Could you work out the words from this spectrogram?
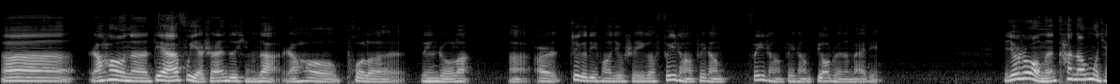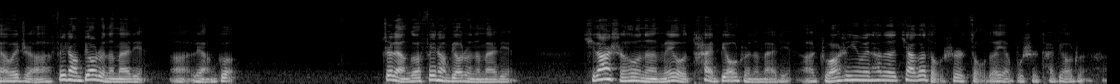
呃，然后呢，D F 也是 N 字形的，然后破了零轴了啊，而这个地方就是一个非常非常非常非常标准的买点，也就是说，我们看到目前为止啊，非常标准的买点啊，两个，这两个非常标准的买点，其他时候呢没有太标准的买点啊，主要是因为它的价格走势走的也不是太标准哈，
